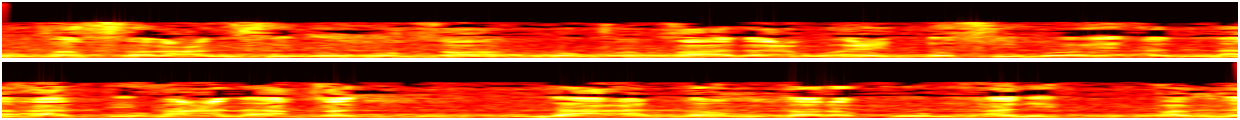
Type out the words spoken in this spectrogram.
المفصل عن سيبوي وقال وعند سيبوي أن هل بمعنى قد. لا أنهم تركوا الألف. قبل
